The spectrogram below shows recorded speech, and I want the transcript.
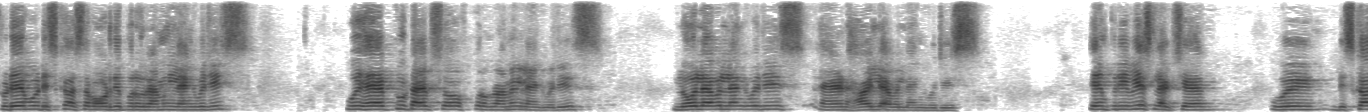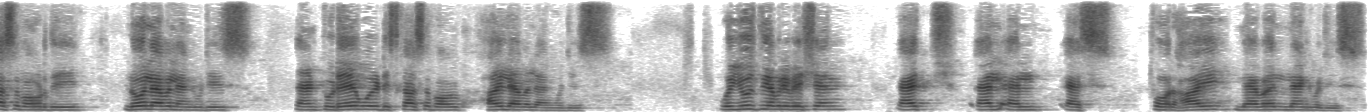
Today we discuss about the programming languages. We have two types of programming languages low level languages and high level languages. In previous lecture, we discussed about the low level languages and today we discuss about high level languages. We use the abbreviation HLLS for high level languages.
